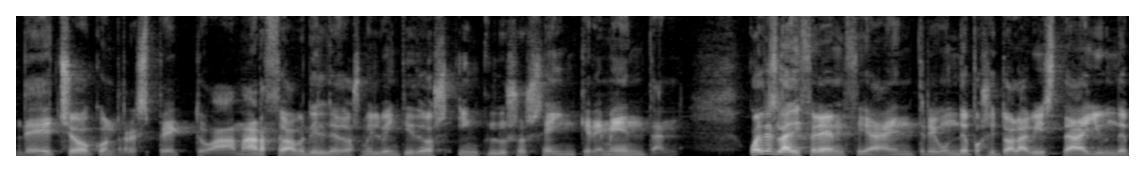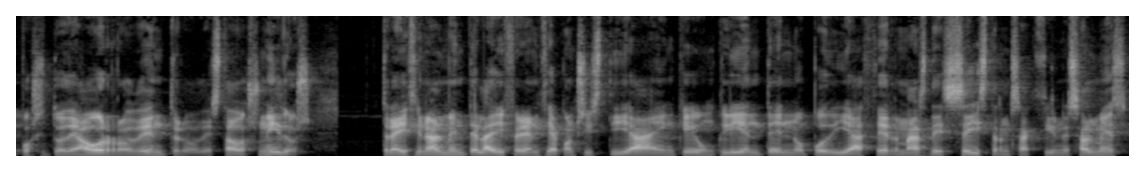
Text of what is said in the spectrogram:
De hecho, con respecto a marzo-abril de 2022, incluso se incrementan. ¿Cuál es la diferencia entre un depósito a la vista y un depósito de ahorro dentro de Estados Unidos? Tradicionalmente la diferencia consistía en que un cliente no podía hacer más de seis transacciones al mes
